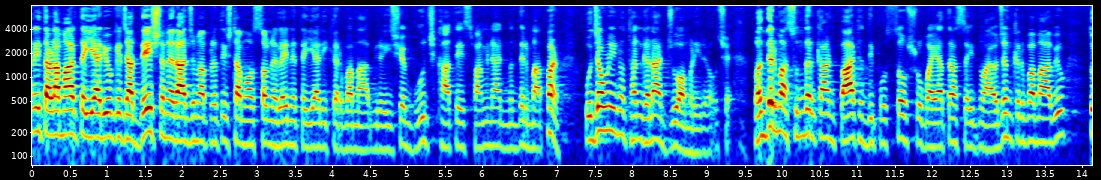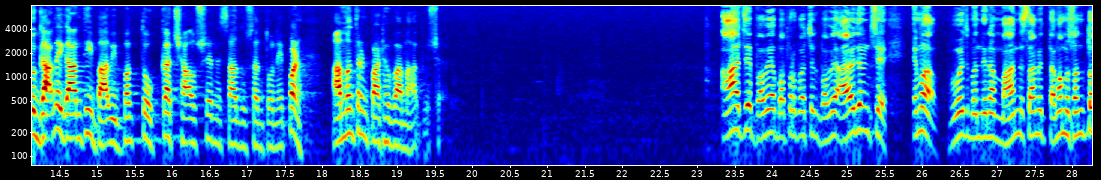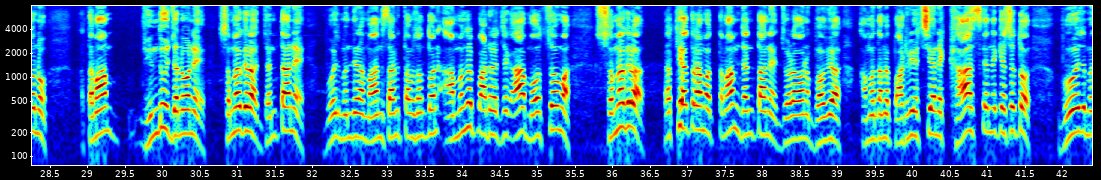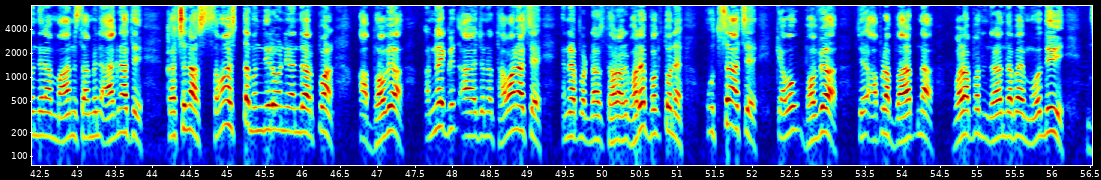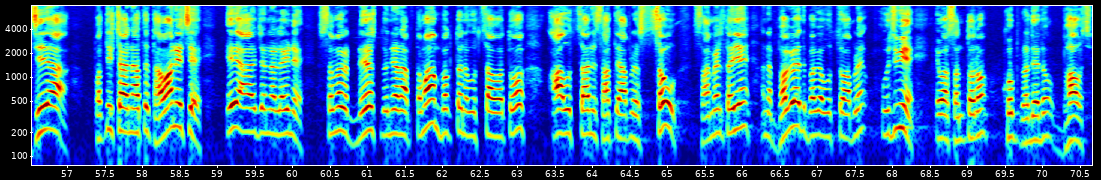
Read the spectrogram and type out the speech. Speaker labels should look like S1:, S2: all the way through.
S1: ની તડામાર તૈયારીઓ કે જ્યાં દેશ અને રાજ્યમાં પ્રતિષ્ઠા મહોત્સવને લઈને તૈયારી કરવામાં આવી રહી છે. ભુજ ખાતે સ્વામિનારાયણ મંદિરમાં પણ ઉજવણીનો થનગનાટ જોવા મળી રહ્યો છે. મંદિરમાં સુંદરકાંડ, પાઠ, દીપોત્સવ, શોભાયાત્રા સહિતનું આયોજન કરવામાં આવ્યું. તો ગામે ગામથી ભાવિ ભક્તો કચ્છ આવશે અને સાધુ સંતોને પણ આમંત્રણ પાઠવવામાં આવ્યું છે.
S2: આ જે ભવ્ય બપોર પછી ભવ્ય આયોજન છે, એમાં ભુજ મંદિરના મહાન સામે તમામ સંતોનો, તમામ હિન્દુજનોને, સમગ્ર જનતાને ભુજ મંદિરના મહાન સ્વામી તમામ સંતોને આમંત્રણ પાઠવે છે કે આ મહોત્સવમાં સમગ્ર રથયાત્રામાં તમામ જનતાને જોડાવાનું ભવ્ય આમંત્રણ અમે પાઠવીએ છીએ અને ખાસ કરીને કહેશો તો ભુજ મંદિરના મહાન સ્વામીની આજ્ઞાથી કચ્છના સમસ્ત મંદિરોની અંદર પણ આ ભવ્ય અનેકવિધ આયોજનો થવાના છે. એના પર દર- હરેક ભક્તોને ઉત્સાહ છે કે આવું ભવ્ય જે આપણા ભારતના વડાપ્રધાન નરેન્દ્રભાઈ મોદી જે આ પ્રતિષ્ઠાના થવાની છે એ આયોજનને લઈને સમગ્ર દેશ દુનિયાના તમામ ભક્તોને ઉત્સાહ હતો. આ ઉત્સાહની સાથે આપણે સૌ સામેલ થઈએ અને ભવ્ય ભવ્ય ઉત્સવ આપણે ઉજવીએ એવા સંતોનો ખૂબ હૃદયનો ભાવ છે.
